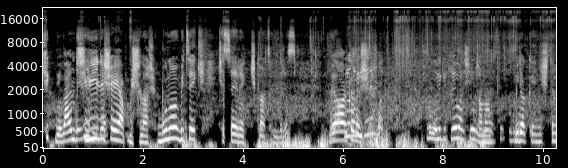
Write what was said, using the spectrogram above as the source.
Çıkmıyor. Ben de Çiviyle şey yapmışlar. Bunu bir tek keserek çıkartabiliriz. Ve arkadaşlar Şuralara gitmeye başlayalım. tamam. Bir dakika eniştem.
